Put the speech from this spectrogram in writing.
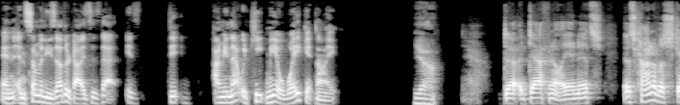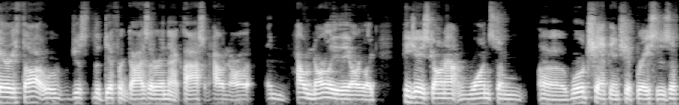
and and some of these other guys is that is I mean that would keep me awake at night. Yeah. De- definitely and it's it's kind of a scary thought with just the different guys that are in that class and how gnarly and how gnarly they are like PJ's gone out and won some uh, world championship races if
